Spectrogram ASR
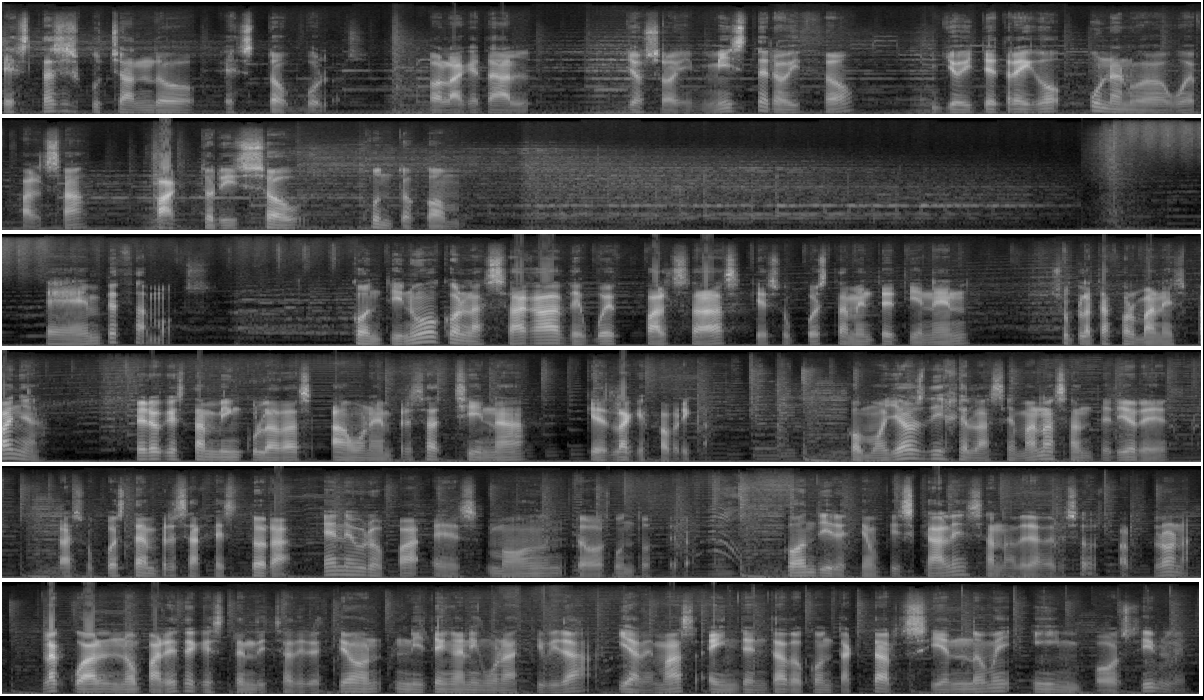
Estás escuchando Stop Bulos. Hola, ¿qué tal? Yo soy Mr. Oizo y hoy te traigo una nueva web falsa, factoryshow.com. Empezamos. Continúo con la saga de web falsas que supuestamente tienen su plataforma en España, pero que están vinculadas a una empresa china que es la que fabrica. Como ya os dije las semanas anteriores, la supuesta empresa gestora en Europa es Mon 2.0, con dirección fiscal en San Andrea de Besós, Barcelona, la cual no parece que esté en dicha dirección ni tenga ninguna actividad y además he intentado contactar siéndome imposible.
